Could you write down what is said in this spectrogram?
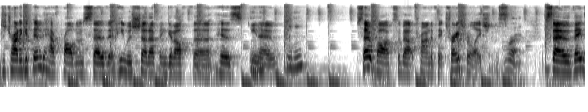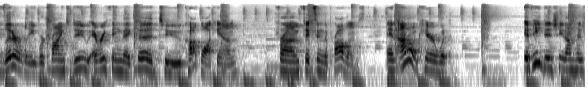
to try to get them to have problems so that he was shut up and get off the his, you mm-hmm. know, soapbox about trying to fix race relations. right. So they literally were trying to do everything they could to cockblock him from fixing the problems. And I don't care what if he did cheat on his,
